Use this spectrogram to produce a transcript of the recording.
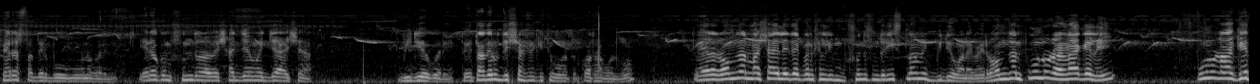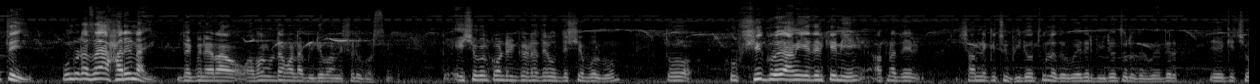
ফেরস্তাদের বউ, মনে করেন। এরকম সুন্দরভাবে সাজ্জা মজ্জা আসা ভিডিও করে। তো তাদের উদ্দেশ্যে আসলে কিছু কথা- কথা বলব। তো এরা রমজান মাসে এলে দেখবেন খালি সুন্দর সুন্দর ইসলামিক ভিডিও বানায় ভাই। রমজান পনেরোটা না গেলেই, পনেরোটা গেতেই, পনেরোটা যায় হারে নাই। দেখবেন এরা আবার উল্টাপাল্টা ভিডিও বানানো শুরু করছে। তো এই সকল কন্টেন্ট ক্রিয়েটারদের উদ্দেশ্যে বলব, তো খুব শীঘ্রই আমি এদেরকে নিয়ে আপনাদের সামনে কিছু ভিডিও তুলে ধরবো, এদের ভিডিও তুলে ধরবো, এদের কিছু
